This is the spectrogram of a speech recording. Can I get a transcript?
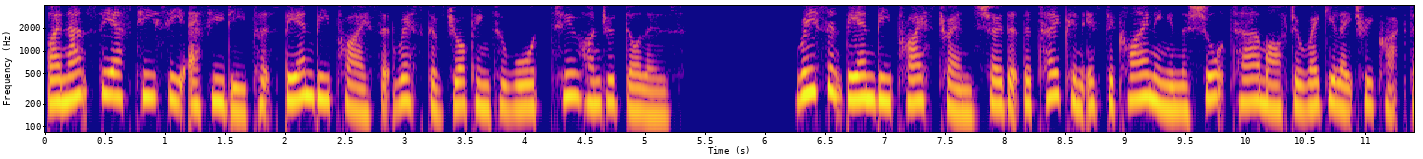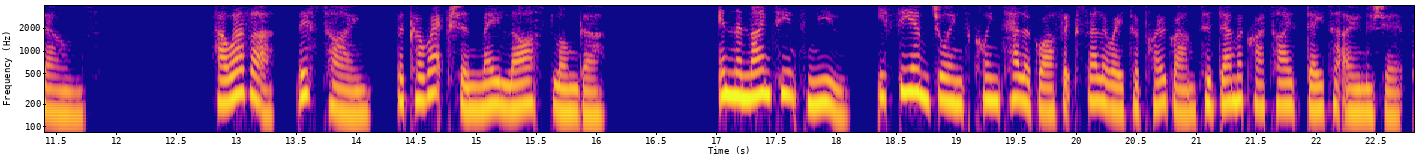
Binance CFTC FUD puts BNB price at risk of dropping toward $200. Recent BNB price trends show that the token is declining in the short term after regulatory crackdowns. However, this time, the correction may last longer. In the 19th new, Itheum joins Cointelegraph Accelerator program to democratize data ownership.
